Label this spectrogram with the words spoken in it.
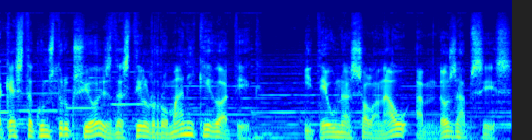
Aquesta construcció és d'estil romànic i gòtic i té una sola nau amb dos absis.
